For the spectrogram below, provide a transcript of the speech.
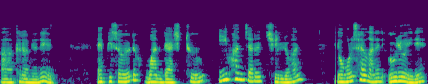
아, 그러면은 episode 1-2 이 환자를 진료한 영어를 사용하는 의료인의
